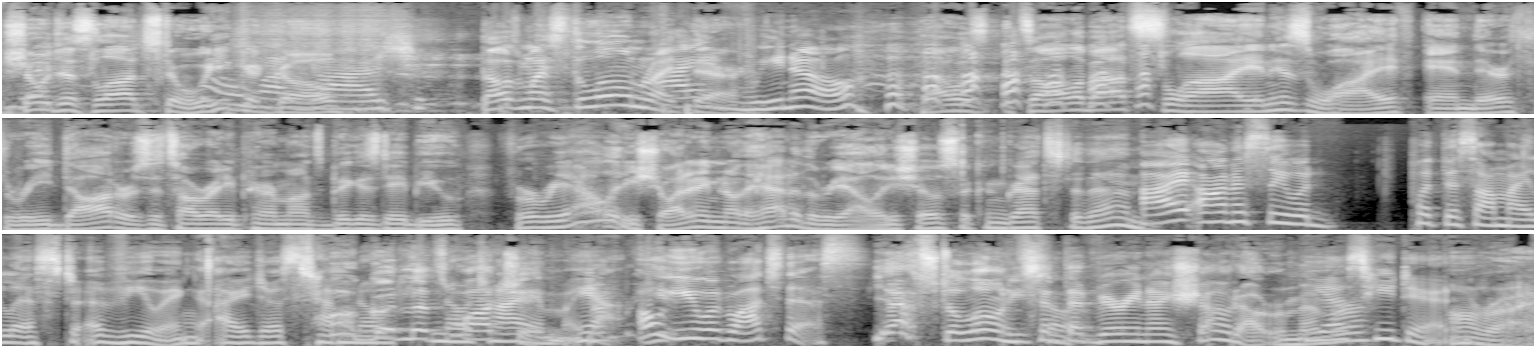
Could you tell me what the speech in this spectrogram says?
Show just launched a week Oh my ago. gosh. That was my Stallone right I- there. we know. That was it's all about Sly and his wife and their three daughters. It's already Paramount's biggest debut for a reality show. I didn't even know they had the reality show, so congrats to them. I honestly would put this on my list of viewing. I just have Oh, no, good, let's no watch it. time. Yeah. Remember, oh, he- you would watch this? Yeah, Stallone. He sent that very nice shout out, remember? Yes, he did. All right.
